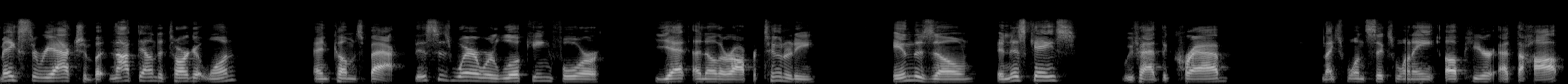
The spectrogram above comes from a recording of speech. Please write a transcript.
Makes the reaction, but not down to target one and comes back. This is where we're looking for yet another opportunity in the zone. In this case, we've had the crab, nice 1618 up here at the hop.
